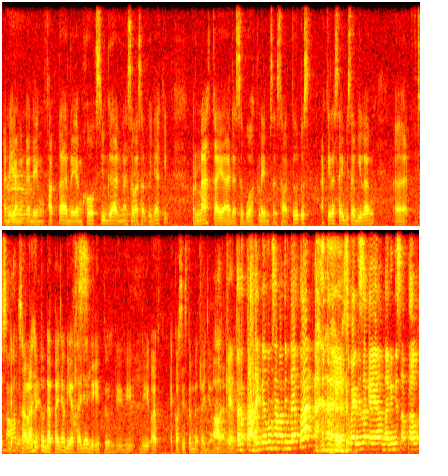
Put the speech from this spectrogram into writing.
Ada yang Hmm. ada yang fakta, ada yang hoax juga. Nah, salah satunya pernah kayak ada sebuah klaim sesuatu terus akhirnya saya bisa bilang eh, Itu salah bener salah ya? itu datanya lihat saja di itu di, di, di ekosistem data Jabar. Oke, tertarik gabung sama tim data? Supaya bisa kayak Mbak Dinis atau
